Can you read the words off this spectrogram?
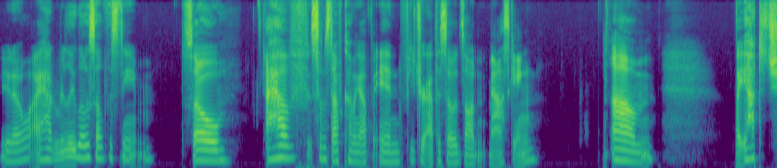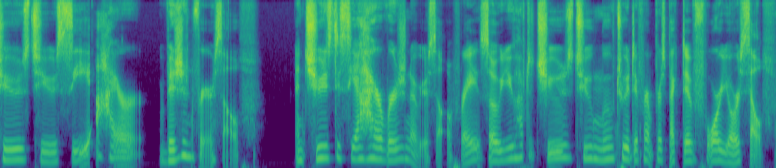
You know, I had really low self esteem. So I have some stuff coming up in future episodes on masking. Um, but you have to choose to see a higher vision for yourself and choose to see a higher version of yourself, right? So you have to choose to move to a different perspective for yourself.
